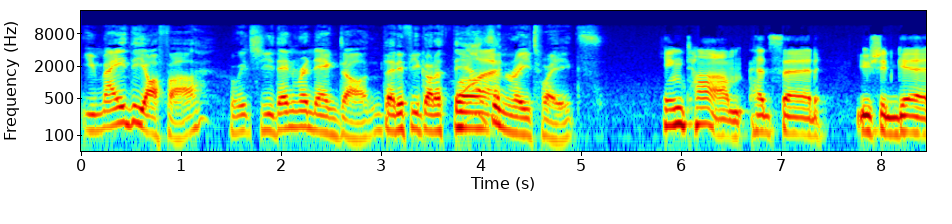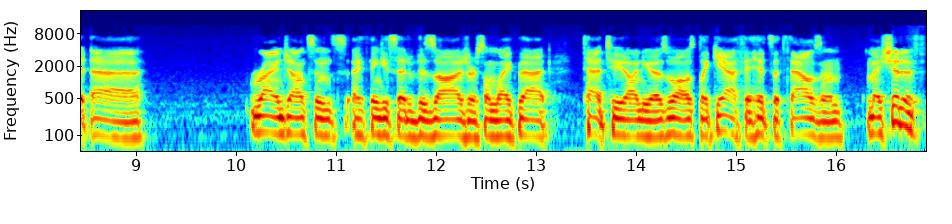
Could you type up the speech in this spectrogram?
you made the offer, which you then reneged on, that if you got a Well, uh, thousand retweets, King Tom had said you should get uh, Rian Johnson's, I think he said visage or something like that, tattooed on you as well. I was like, yeah, if it hits a thousand. And I should have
